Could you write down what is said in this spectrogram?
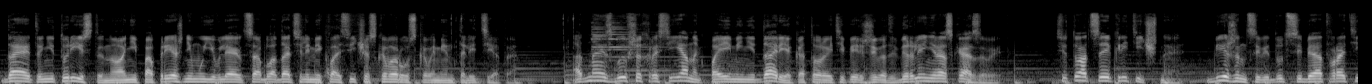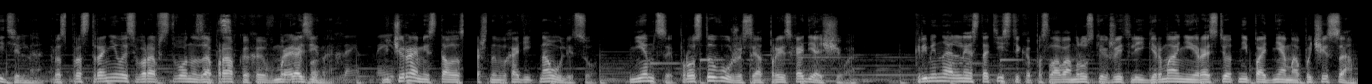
Да, это не туристы, но они по-прежнему являются обладателями классического русского менталитета. Одна из бывших россиянок по имени Дарья, которая теперь живет в Берлине, рассказывает. Ситуация критичная. Беженцы ведут себя отвратительно. Распространилось воровство на заправках и в магазинах. Вечерами стало страшно выходить на улицу. Немцы просто в ужасе от происходящего. Криминальная статистика, по словам русских жителей Германии, растет не по дням, а по часам.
